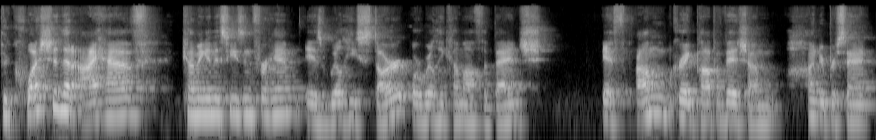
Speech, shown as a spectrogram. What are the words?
The question that I have coming in the season for him is will he start or will he come off the bench? if I'm Gregg Popovich, I'm 100%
